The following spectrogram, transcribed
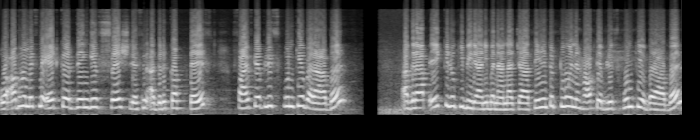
और अब हम इसमें ऐड कर देंगे फ्रेश लहसुन अदरक का पेस्ट फाइव टेबल स्पून के बराबर। अगर आप एक किलो की बिरयानी बनाना चाहते हैं तो टू एंड हाफ़ टेबल स्पून के बराबर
